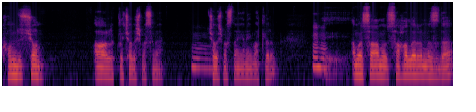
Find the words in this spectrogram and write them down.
kondisyon ağırlıklı çalışmasına çalışmasından yanayım atların. Ee, ama sahamız, sahalarımızda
